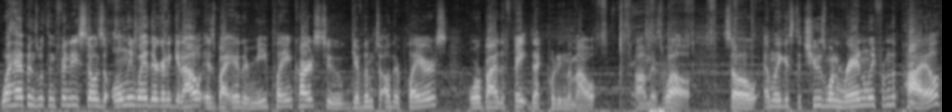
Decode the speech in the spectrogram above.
what happens with Infinity Stones? The only way they're going to get out is by either me playing cards to give them to other players, or by the Fate deck putting them out um, as well. So Emily gets to choose one randomly from the pile,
